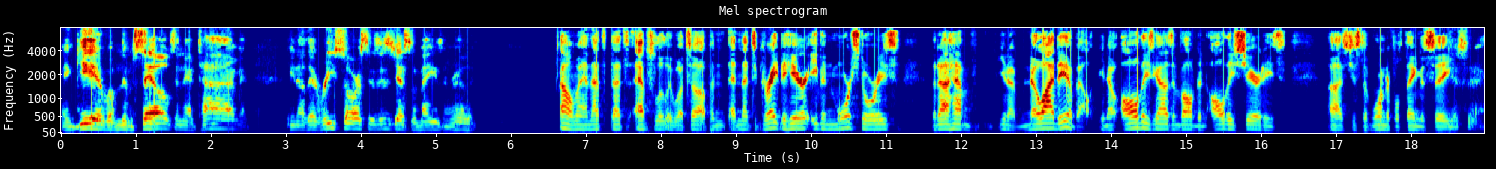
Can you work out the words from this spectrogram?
and give of themselves and their time and you know their resources is just amazing, really. Oh man, that's that's absolutely what's up, and and that's great to hear. Even more stories that I have, you know, no idea about. You know, all these guys involved in all these charities. Uh, it's just a wonderful thing to see. Yes, sir.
